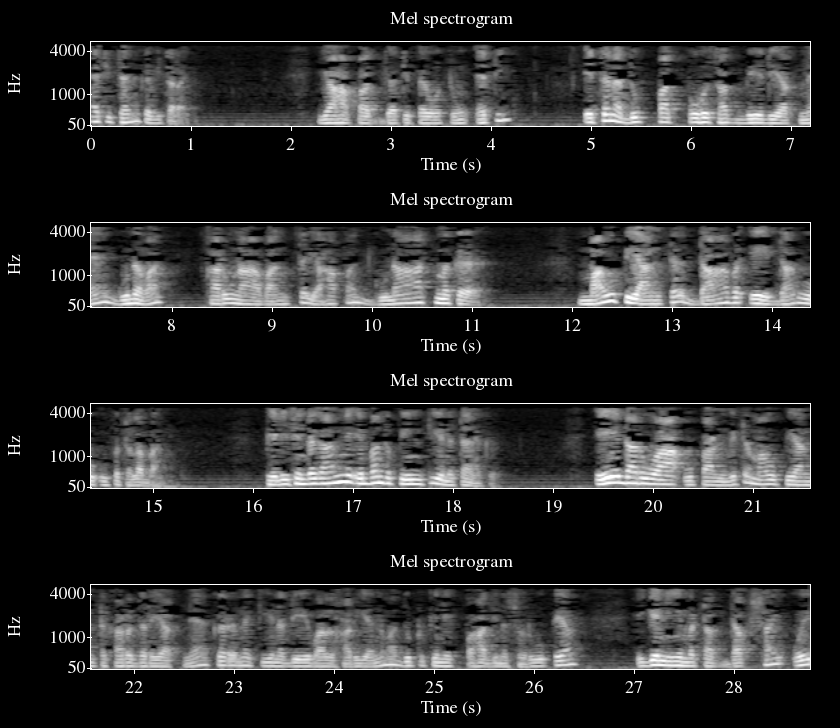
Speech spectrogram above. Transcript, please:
ඇති තැනක විතරයි. යහපත් ගති පැවතුම් ඇති එතන දුප්පත් පොහොසත් ભેදයක් නැහැ ගුණවත් කරුණාවන්ත යහපත් ගුණාත්මක මව්පියන්ට දාව ඒ දරුවෝ උපත ලබන්නේ. පිළිසිඳ ගන්න ඒ බඳු පින් තියෙන තැනක. ඒ දරුවා උපන් විට මව්පියන්ට කරදරයක් නෑ. කරන කියන දේවල් හරියනවා. දුටු කෙනෙක් පහදින ස්වરૂපයක් ඉගෙනීමටත් දක්ෂයි. ওই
